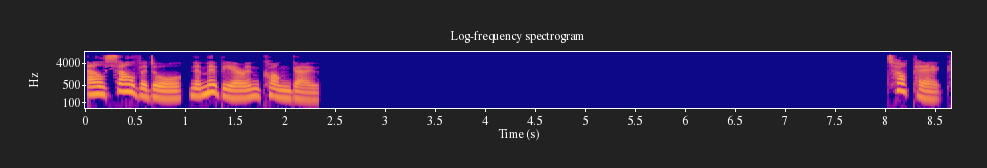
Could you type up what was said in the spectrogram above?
El Salvador, Namibia and Congo. Topic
